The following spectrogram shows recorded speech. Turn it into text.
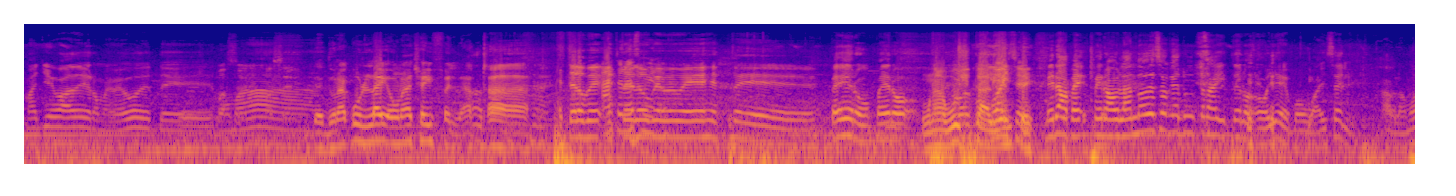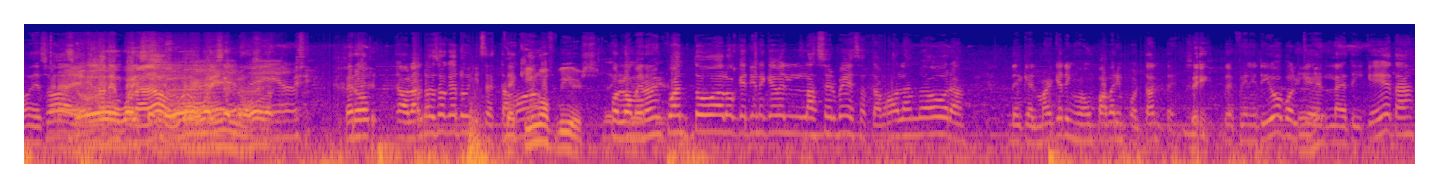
más llevadero, me veo desde lo más... Desde una Cool Light a una Schaefer hasta. Este lo que, Ah, este lo es que bebe es este... Pero, pero, Una bush caliente. mira, pe- pero hablando de eso que tú trajiste, lo, oye, Bob Weiser, hablamos de eso en la temporada Pero hablando de eso que tú dices, The estamos... King of Beers. Por lo menos en cuanto a lo que tiene que ver la cerveza, estamos hablando ahora de que el marketing juega un papel importante. Sí. Definitivo, porque la etiqueta,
